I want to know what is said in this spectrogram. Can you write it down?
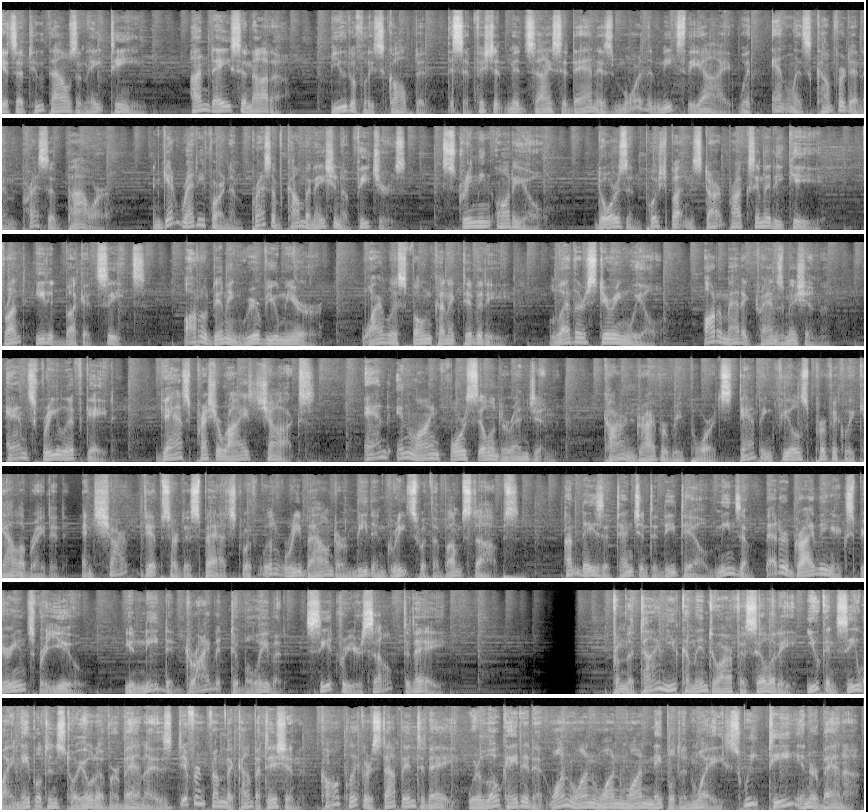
It's a 2018 Hyundai Sonata. Beautifully sculpted, this efficient midsize sedan is more than meets the eye with endless comfort and impressive power. And get ready for an impressive combination of features. Streaming audio, doors and push-button start proximity key, front heated bucket seats, auto-dimming rearview mirror, wireless phone connectivity, leather steering wheel, automatic transmission, hands-free liftgate, gas pressurized shocks, and inline four-cylinder engine. Car and Driver reports damping feels perfectly calibrated and sharp dips are dispatched with little rebound or meet and greets with the bump stops. Hyundai's attention to detail means a better driving experience for you. You need to drive it to believe it. See it for yourself today. From the time you come into our facility, you can see why Napleton's Toyota Urbana is different from the competition. Call, click, or stop in today. We're located at 1111 Napleton Way, Suite T in Urbana.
